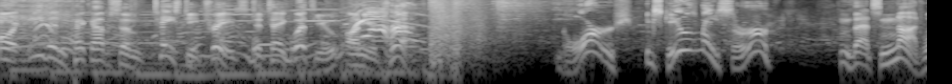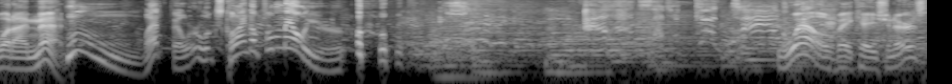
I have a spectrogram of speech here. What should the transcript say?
Or even pick up some tasty treats to take with you on your trip. Gorsh, excuse me, sir. That's not what I meant. Hmm, that filler looks kind of familiar. I had such a good time. Well, vacationers,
